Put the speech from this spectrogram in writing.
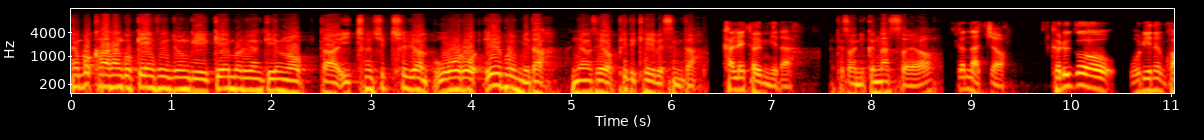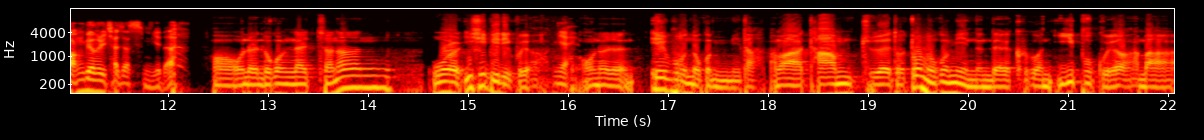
행복한 한국 게임 생존기 게임을 위한 게임은 없다 2017년 5월 1부입니다. 안녕하세요. PDK 베스입니다. 칼레터입니다. 대선이 끝났어요. 끝났죠. 그리고 우리는 광명을 찾았습니다. 어, 오늘 녹음 날짜는 5월 20일이고요. 예. 오늘은 1부 녹음입니다. 아마 다음 주에도 또 녹음이 있는데 그건 2부고요. 아마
